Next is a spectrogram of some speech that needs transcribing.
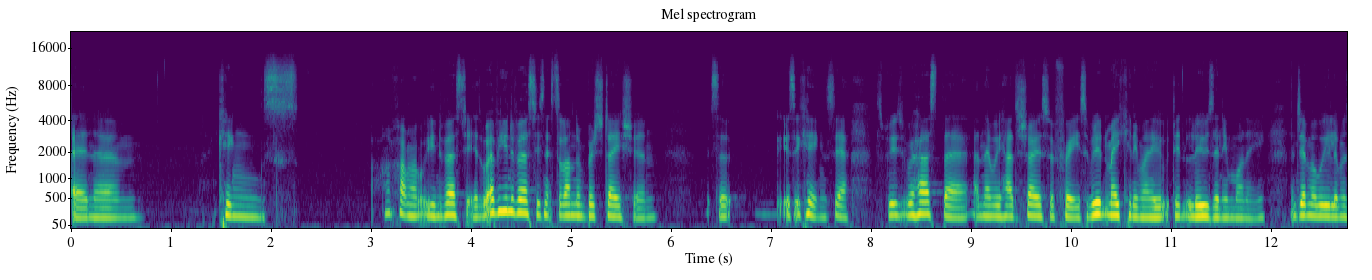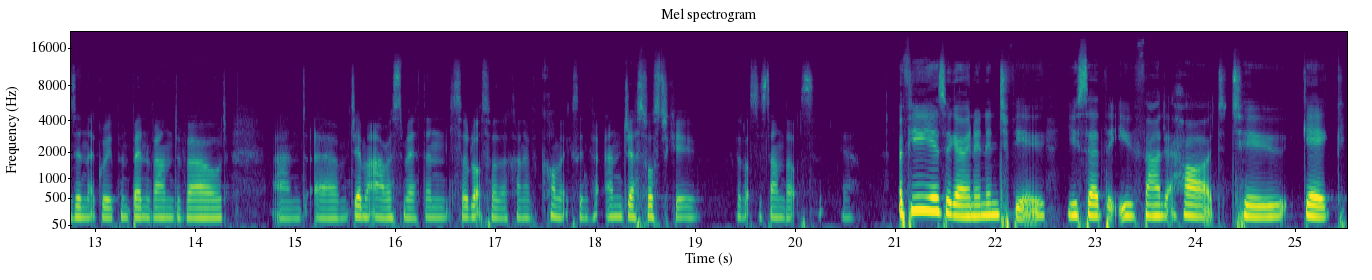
in um, King's. I can't remember what university it is. Whatever university is next to London Bridge Station, it's a. Is it King's? Yeah. So we rehearsed there, and then we had shows for free. So we didn't make any money. We didn't lose any money. And Gemma Whelan was in that group, and Ben van der Velde, and um, Gemma Arrowsmith, and so lots of other kind of comics, and, and Jess Fostekew, lots of stand ups. Yeah. A few years ago in an interview, you said that you found it hard to gig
